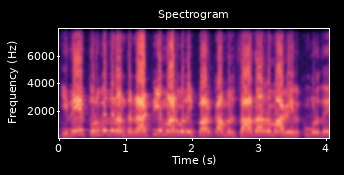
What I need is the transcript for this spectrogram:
இதே துருபதன் அந்த நாட்டியம் ஆடுவதை பார்க்காமல் சாதாரணமாக இருக்கும் பொழுது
